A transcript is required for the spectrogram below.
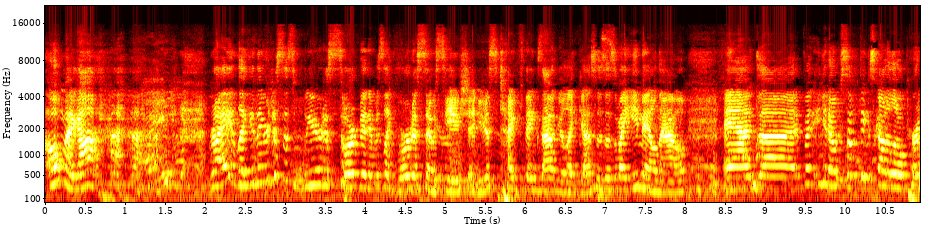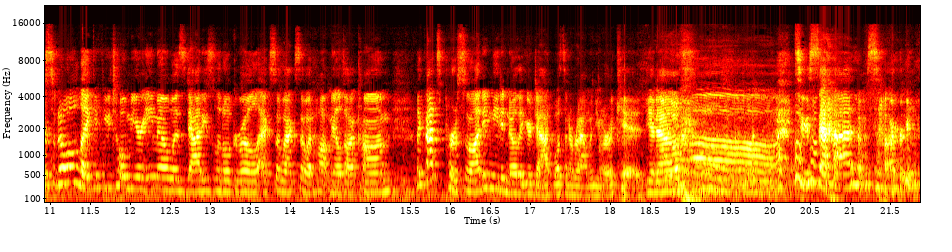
Oh my god. right? Like they were just this weird assortment. It was like word association. You just type things out and you're like, guess this is my email now. And uh, but you know, some things got a little personal. Like if you told me your email was daddy's little girl xoxo at hotmail.com, like that's personal. I didn't need to know that your dad wasn't around when you were a kid, you know? Too sad. I'm sorry.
